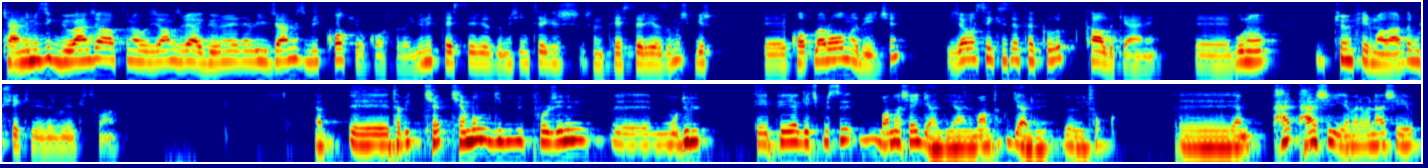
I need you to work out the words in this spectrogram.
kendimizi güvence altına alacağımız veya güvenebileceğimiz bir kod yok ortada. Unit testleri yazılmış, integration testleri yazılmış bir e, kodlar olmadığı için Java 8'de takılıp kaldık yani. E, bunu tüm firmalarda bu şekildedir büyük ihtimal. Ya, e, tabii Camel gibi bir projenin e, modül API'ye geçmesi bana şey geldi yani mantıklı geldi. Böyle çok e, yani her, her şeyi hemen hemen her şeyi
